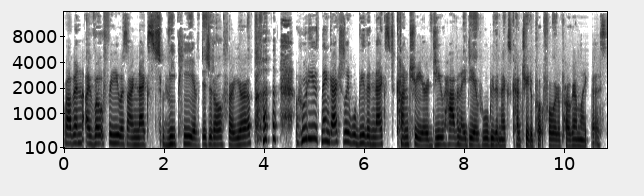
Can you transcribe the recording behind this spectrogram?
Robin, I vote for you as our next VP of digital for Europe. who do you think actually will be the next country, or do you have an idea of who will be the next country to put forward a program like this?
